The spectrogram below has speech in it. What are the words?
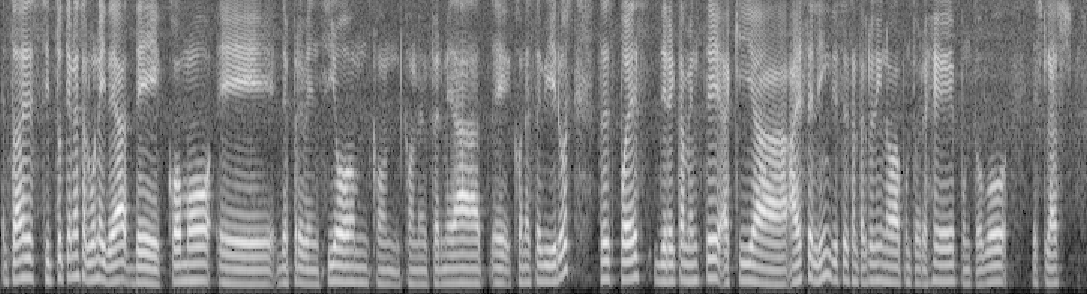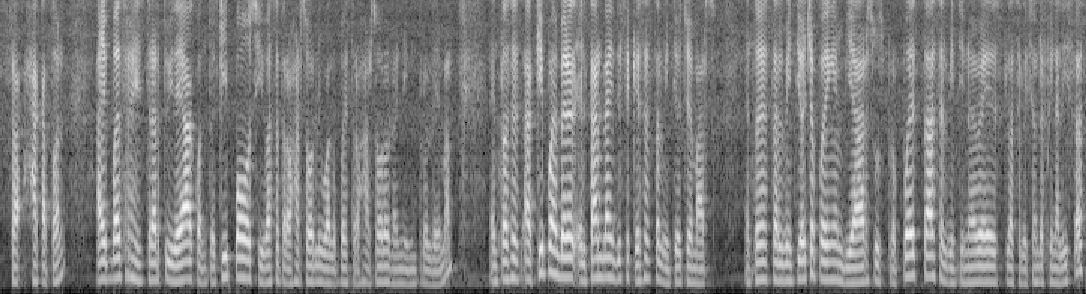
Entonces, si tú tienes alguna idea de cómo, eh, de prevención con, con la enfermedad, eh, con este virus, entonces puedes directamente aquí a, a este link, dice santacruzinnova.org.bo slash hackathon. Ahí puedes registrar tu idea con tu equipo. Si vas a trabajar solo, igual lo puedes trabajar solo, no hay ningún problema. Entonces, aquí pueden ver el, timeline, dice que es hasta el 28 de marzo. Entonces, hasta el 28 pueden enviar sus propuestas. El 29 es la selección de finalistas.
